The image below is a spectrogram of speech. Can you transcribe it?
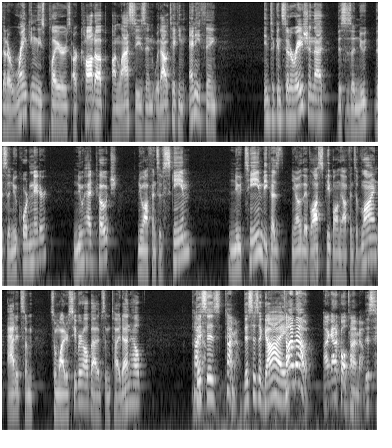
that are ranking these players are caught up on last season without taking anything into consideration that this is a new this is a new coordinator, new head coach, new offensive scheme, new team because you know they've lost people on the offensive line, added some some wide receiver help, added some tight end help. this Timeout. is Timeout. This is a guy. Timeout. I got to call timeout. This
